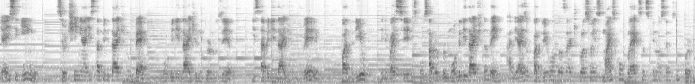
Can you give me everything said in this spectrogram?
E aí, seguindo, se eu tinha estabilidade no pé, mobilidade no tornozelo estabilidade no joelho, o quadril ele vai ser responsável por mobilidade também. Aliás, o quadril é uma das articulações mais complexas que nós temos no corpo.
